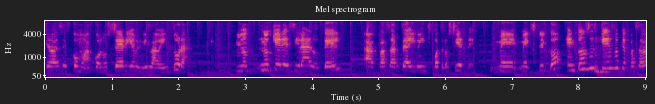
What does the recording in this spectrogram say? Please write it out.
que vas es como a conocer y a vivir la aventura. No, no quieres ir al hotel a pasarte ahí 24/7. ¿Me, ¿Me explico? Entonces, ¿qué es lo que pasaba?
